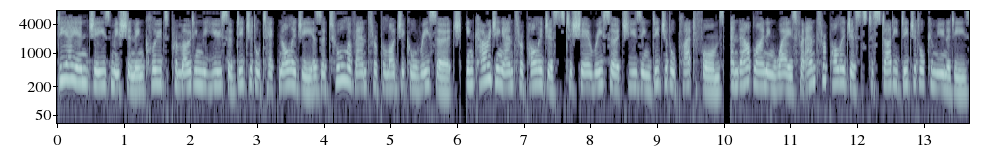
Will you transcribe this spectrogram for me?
DANG's mission includes promoting the use of digital technology as a tool of anthropological research, encouraging anthropologists to share research using digital platforms, and outlining ways for anthropologists to study digital communities.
